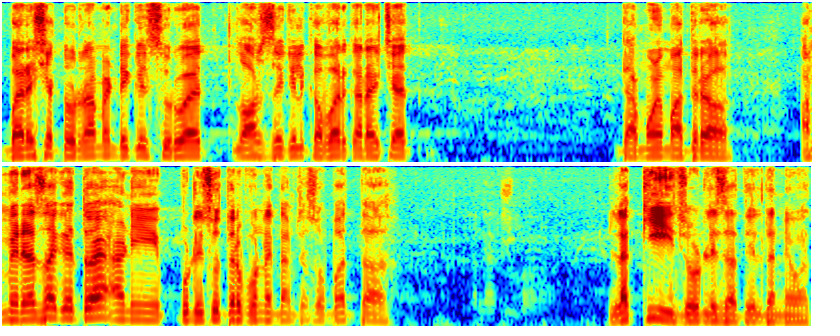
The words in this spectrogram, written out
बऱ्याचशा टुर्नामेंट देखील सुरू आहेत. लॉस देखील कव्हर करायच्या आहेत. त्यामुळे मात्र आम्ही रजा घेतोय आणि पुढील सूत्र पुन्हा एकदा आमच्यासोबत. लकी जोडले जातील. धन्यवाद.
